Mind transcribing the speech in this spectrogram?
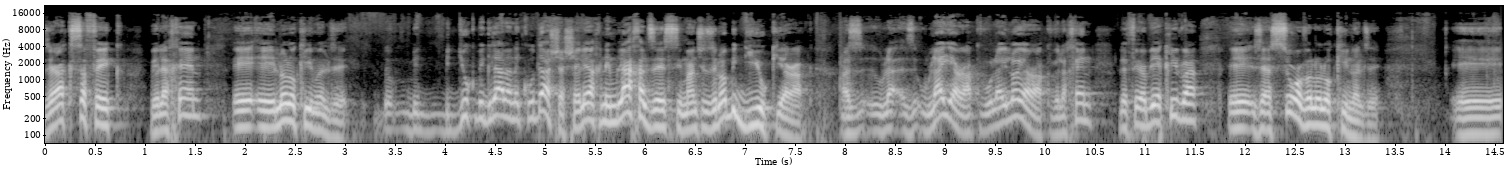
זה רק ספק, ולכן אה, אה, לא לוקים על זה. בדיוק בגלל הנקודה שהשליח נמלח על זה, סימן שזה לא בדיוק ירק. אז אולי, אולי ירק ואולי לא ירק, ולכן לפי רבי עקיבא אה, זה אסור אבל לא לוקין על זה. אה,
